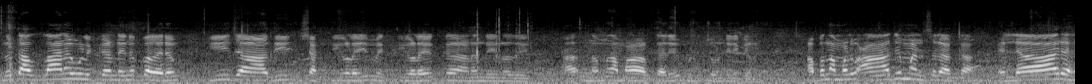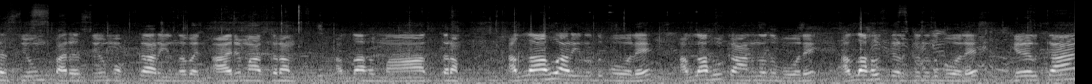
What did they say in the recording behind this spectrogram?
എന്നിട്ട് അള്ളാനെ വിളിക്കേണ്ടതിന് പകരം ഈ ജാതി ശക്തികളെയും വ്യക്തികളെയൊക്കെയാണ് എന്ത് ചെയ്യുന്നത്? നമ്മൾ നമ്മ നമ്മളെ ആൾക്കാർ വിളിച്ചുകൊണ്ടിരിക്കുന്നത് അപ്പം നമ്മൾ ആദ്യം മനസ്സിലാക്കുക എല്ലാ രഹസ്യവും പരസ്യവും ഒക്കെ അറിയുന്നവൻ ആര് മാത്രം? അള്ളാഹു മാത്രം. അള്ളാഹു അറിയുന്നത് പോലെ അള്ളാഹു കാണുന്നത് പോലെ അള്ളാഹു കേൾക്കുന്നത് പോലെ കേൾക്കാൻ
